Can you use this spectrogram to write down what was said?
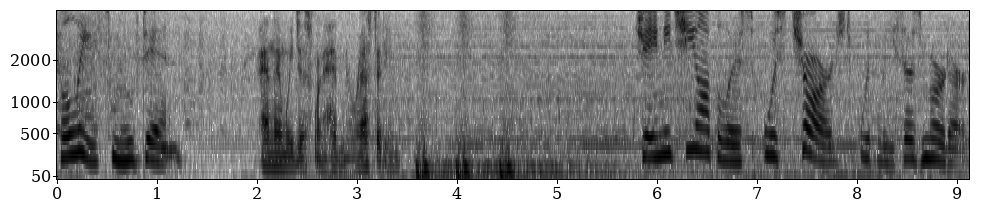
police moved in. And then we just went ahead and arrested him. Jeami Chiapulis was charged with Leisha's murder.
